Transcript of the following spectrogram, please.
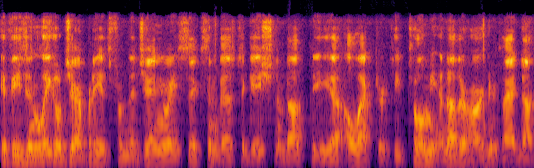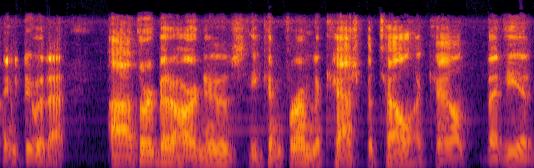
If he's in legal jeopardy, it's from the January 6th investigation about the uh, electors. He told me another hard news. I had nothing to do with that. Uh, third bit of hard news: he confirmed the Kash Patel account that he had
